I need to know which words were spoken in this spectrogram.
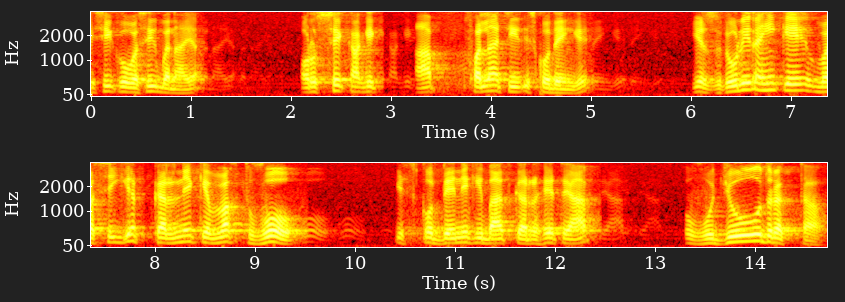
किसी को वसी बनाया और उससे कहा कि आप फला चीज़ इसको देंगे। ये ज़रूरी नहीं कि वसीयत करने के वक्त वो इसको देने की बात कर रहे थे आप वजूद रखता हो।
